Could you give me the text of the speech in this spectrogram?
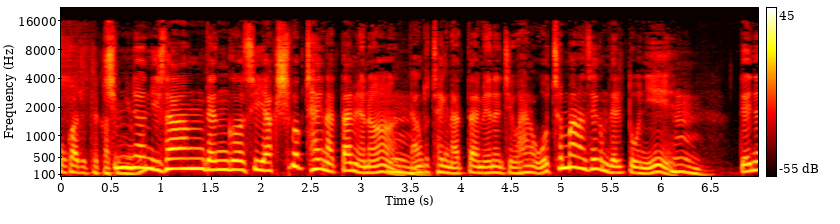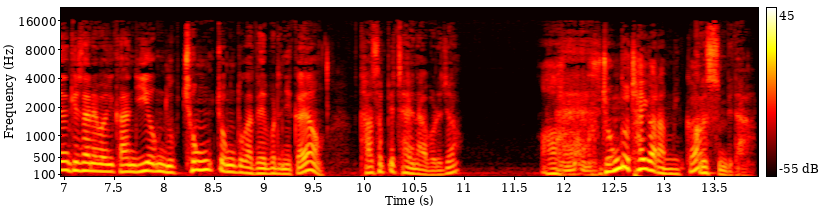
고가주택 같은 10년 경우? 이상 된 것이 약 10억 차이 났다면은 음. 양도 차이 났다면은 지금 한 5천만 원 세금 낼 돈이 음. 내년 계산해 보니까 한 2억 6천 정도가 돼 버리니까요. 다섯 배 차이 나 버리죠. 아, 네. 그 정도 차이가 납니까? 그렇습니다.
